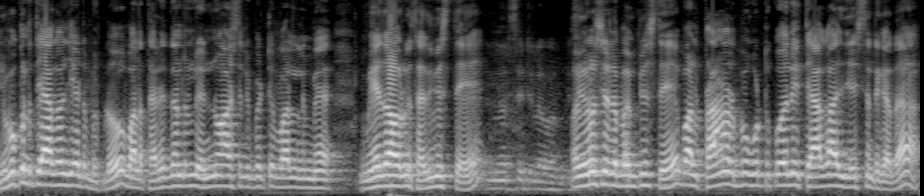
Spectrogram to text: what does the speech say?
యువకులు త్యాగం చేయడం ఇప్పుడు వాళ్ళ తల్లిదండ్రులు ఎన్నో ఆశలు పెట్టి వాళ్ళని మే మేధావులకు చదివిస్తే యూనివర్సిటీలో పంపిస్తే వాళ్ళు ప్రాణాలు పోగొట్టుకొని త్యాగాలు చేసిండ్రు కదా.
